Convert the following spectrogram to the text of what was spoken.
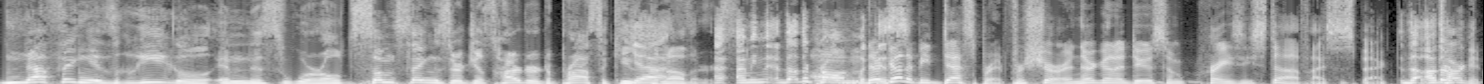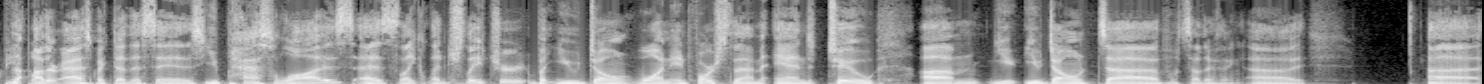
nothing is legal in this world. Some things are just harder to prosecute Yeah, than others. I, I mean, the other problem with They're this, going to be desperate for sure, and they're going to do some crazy stuff. I suspect. the They'll other target people. the other aspect of this is you pass laws as like legislature, but you don't one enforce them, and two, um, you you don't uh, what's the other thing? Uh, uh,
